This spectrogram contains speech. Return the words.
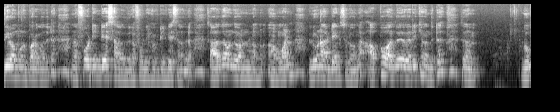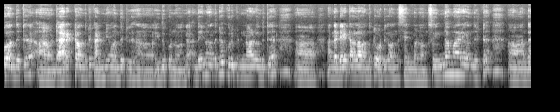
ஜீரோ மூணு போகிறக்கு வந்துட்டு அந்த ஃபோர்டீன் டேஸ் ஆகுதுல்ல ஃபோர்டீன் ஃபிஃப்டீன் டேஸ் ஆகுதுல்ல ஸோ அதுதான் வந்து ஒன் ஒன் லூனார் டேன்னு சொல்லுவாங்க. அப்போது அது வரைக்கும் வந்துட்டு ரொம்ப வந்துட்டு டைரெக்டாக வந்துட்டு கண்டினியூ வந்துட்டு இது பண்ணுவாங்க. தென் வந்துட்டு குறிப்பிட்ட நாள் வந்துட்டு அந்த டேட்டாலாம் வந்துட்டு ஒட்டுக்கா வந்து சென்ட் பண்ணுவாங்க. ஸோ இந்த மாதிரி வந்துட்டு அந்த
